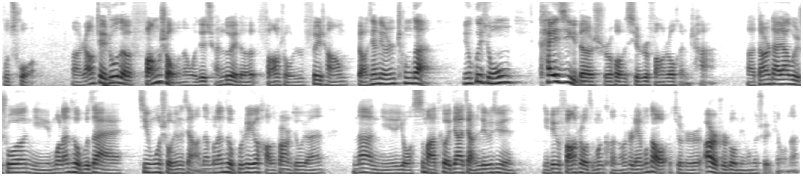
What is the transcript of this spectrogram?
不错。啊，然后这周的防守呢，我觉得全队的防守是非常表现令人称赞。因为灰熊开季的时候其实防守很差啊，当然大家会说你莫兰特不在，进攻受影响，但莫兰特不是一个好的防守球员，那你有斯马特加贾伦杰克逊，你这个防守怎么可能是联盟到就是二十多名的水平呢？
